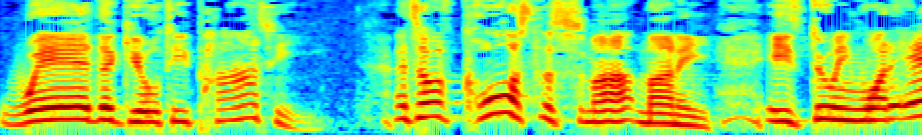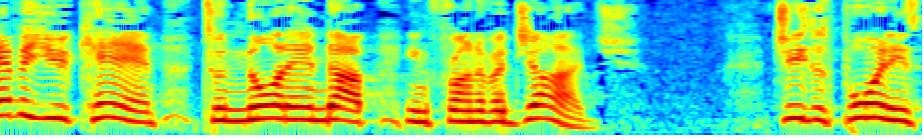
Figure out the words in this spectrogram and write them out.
we're the guilty party. And so of course the smart money is doing whatever you can to not end up in front of a judge. Jesus' point is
